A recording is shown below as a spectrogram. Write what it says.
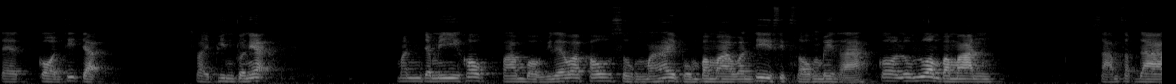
แต่ก่อนที่จะใส่พินตัวเนี้ย มันจะมีข้อความบอกอยู่แล้วว่าเขาส่งมาให้ผมประมาณวันที่ 12 เมษา ก็ร่วมๆประมาณ 3 สัปดาห์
